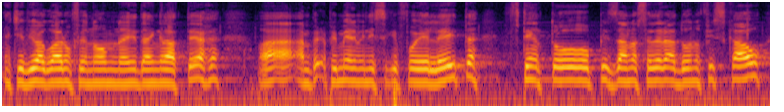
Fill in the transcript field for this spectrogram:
A gente viu agora um fenômeno aí da Inglaterra, a, a primeira-ministra que foi eleita tentou pisar no acelerador no fiscal,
